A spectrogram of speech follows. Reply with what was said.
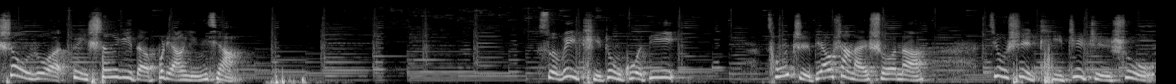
瘦弱对生育的不良影响。所谓体重过低，从指标上来说呢，就是体质指数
